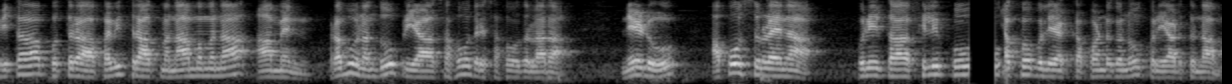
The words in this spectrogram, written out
పితా పుత్ర పవిత్రాత్మ నామమున ఆమెన్. ప్రభు నందు ప్రియ సహోదరి సహోదరులారా నేడు అపోస్తుడైన పునీత ఫిలిప్పు యాకోబుల యొక్క పండుగను కొనియాడుతున్నాం.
